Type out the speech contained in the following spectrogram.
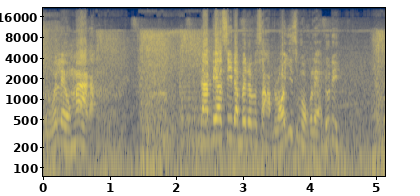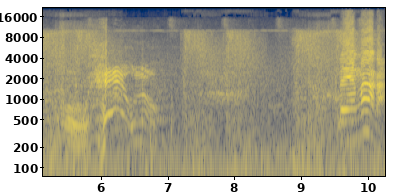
ถือว่าเร็วมากอะดาบเบลซีดับเบลสามร้อยยี่สิบหกเลยอะดูดิ Oh, hell no! แรงมากอะ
